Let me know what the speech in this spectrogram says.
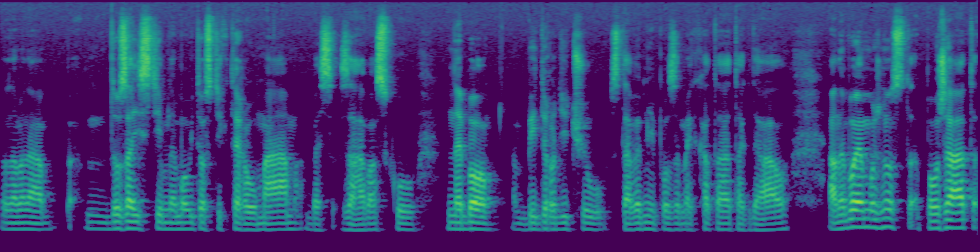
To znamená, dozajistím nemovitosti, kterou mám bez závazku, nebo byt rodičů, stavební pozemek, chata a tak dál. A nebo je možnost pořád eh,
